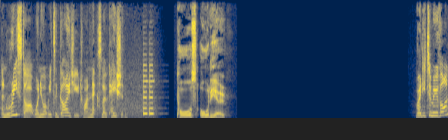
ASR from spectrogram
and restart when you want me to guide you to our next location. Pause audio. Ready to move on?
